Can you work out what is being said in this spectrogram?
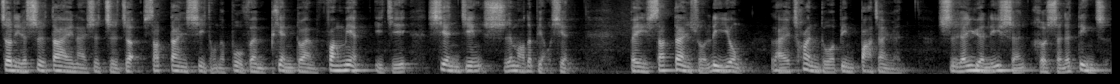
这里的世代乃是指着撒旦系统的部分片段方面，以及现今时髦的表现，被撒旦所利用来篡夺并霸占人，使人远离神和神的定旨。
